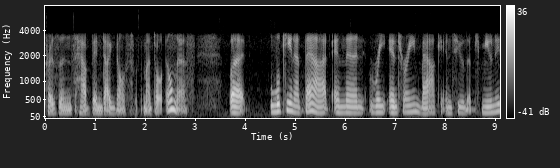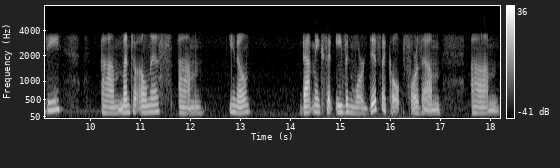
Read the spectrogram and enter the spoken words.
prisons have been diagnosed with mental illness. But looking at that and then re entering back into the community, um, mental illness, um, you know, that makes it even more difficult for them, um,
